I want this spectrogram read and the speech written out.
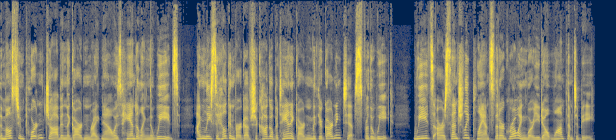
The most important job in the garden right now is handling the weeds. I'm Lisa Hilgenberg of Chicago Botanic Garden with your gardening tips for the week. Weeds are essentially plants that are growing where you don't want them to be.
